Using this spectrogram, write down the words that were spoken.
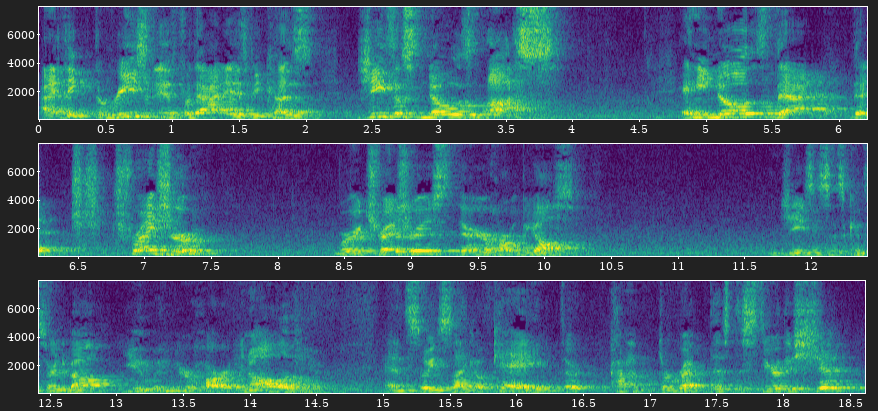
And I think the reason for that is because Jesus knows us. And he knows that, that treasure, where your treasure is, there your heart will be also. Jesus is concerned about you and your heart and all of you. And so he's like, okay, to kind of direct this, to steer this ship,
